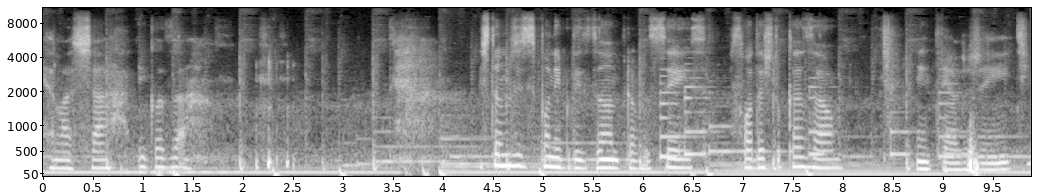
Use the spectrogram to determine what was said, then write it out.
relaxar e gozar. Estamos disponibilizando para vocês fodas do casal, entre a gente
